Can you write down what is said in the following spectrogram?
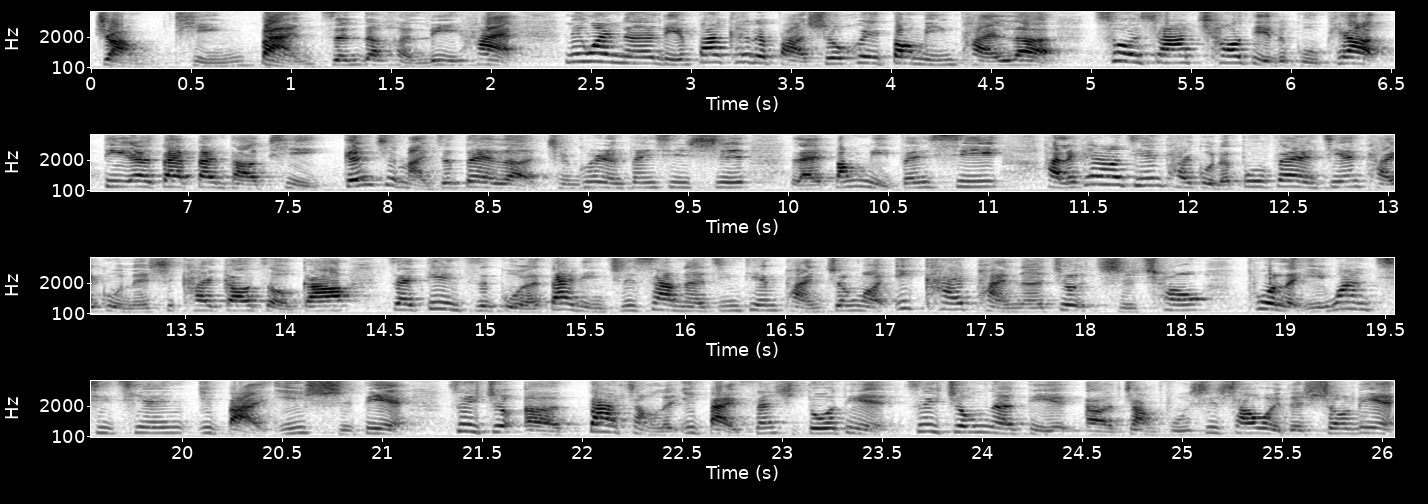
涨停板，真的很厉害。另外呢，联发科的法说会报名牌了，错杀超跌的股票，第二代半导体跟着买就对了。陈坤仁分析师来帮你分析。好，来看到今天台股的部分，今天台股呢是开高走高，在电子股的带之下呢，今天盘中哦，一开盘呢就直冲破了一万七千一百一十点，最终呃大涨了一百三十多点，最终呢跌呃涨幅是稍微的收敛，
